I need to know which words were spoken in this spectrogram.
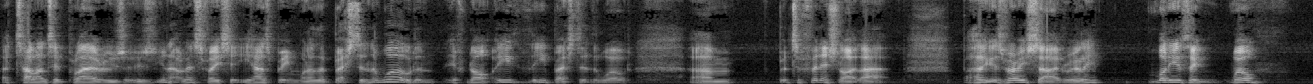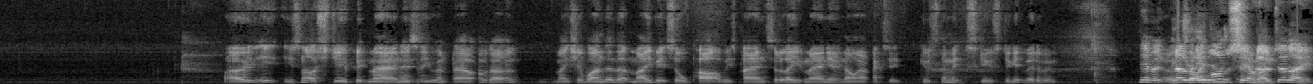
a talented player who's who's you know let's face it he has been one of the best in the world and if not he, the best in the world. Um, but to finish like that, I think it's very sad, really. What do you think, Will? Well, he, he's not a stupid man, is he, Ronaldo? Makes you wonder that maybe it's all part of his plan to leave Man United. Gives them excuse to get rid of him. Yeah, but They nobody wants him though, do they?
